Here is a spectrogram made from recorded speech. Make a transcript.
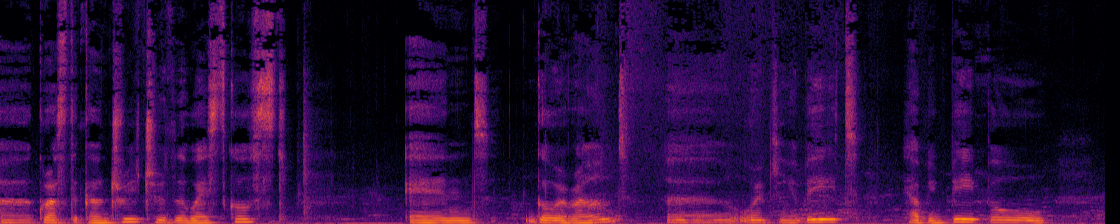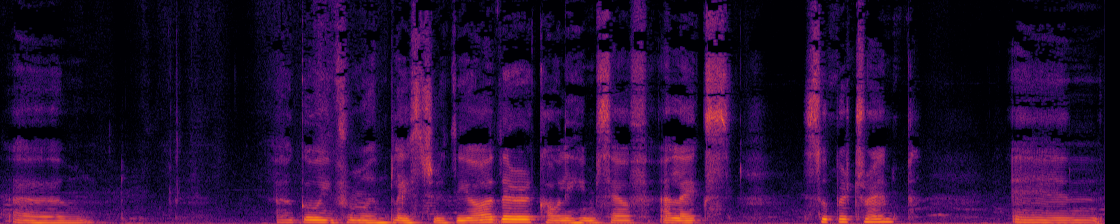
uh, cross the country to the west coast and go around uh, working a bit, helping people, um, uh, going from one place to the other, calling himself Alex Supertramp. And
